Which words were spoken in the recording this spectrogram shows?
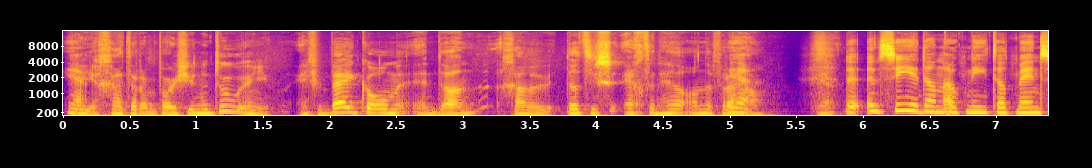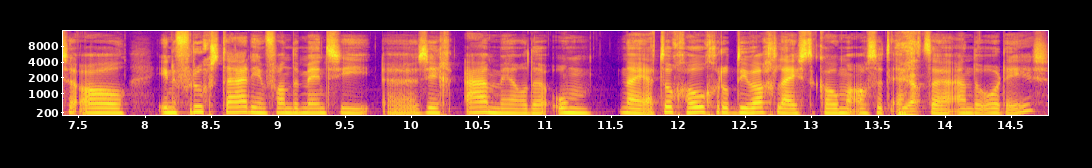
En je gaat er een poosje naartoe en je even bijkomen en dan gaan we... Dat is echt een heel ander verhaal. De- En zie je dan ook niet dat mensen al in een vroeg stadium van dementie eh, zich aanmelden om nou ja, toch hoger op die wachtlijst te komen als het echt eh, aan de orde is?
